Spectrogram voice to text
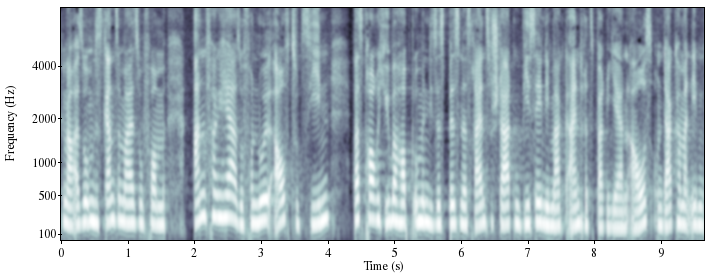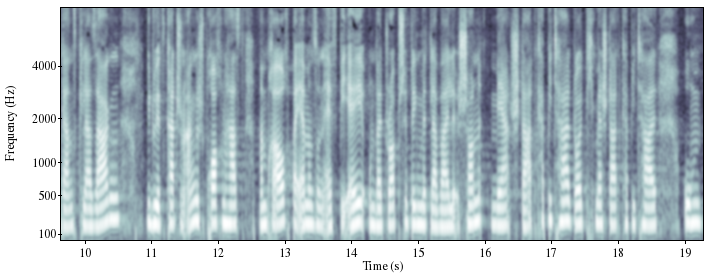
Genau, also um das Ganze mal so vom Anfang her, also von null aufzuziehen, was brauche ich überhaupt, um in dieses Business reinzustarten? Wie sehen die Markteintrittsbarrieren aus? Und da kann man eben ganz klar sagen, wie du jetzt gerade schon angesprochen hast, man braucht bei Amazon FBA und bei Dropshipping mittlerweile schon mehr Startkapital, deutlich mehr Startkapital, um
